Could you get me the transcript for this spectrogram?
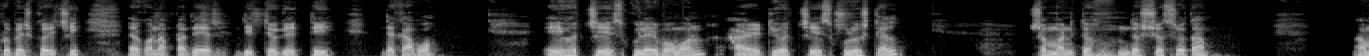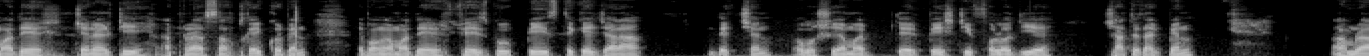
প্রবেশ করেছি। এখন আপনাদের দ্বিতীয় গেটটি দেখাবো। এই হচ্ছে স্কুলের ভবন আর এটি হচ্ছে স্কুল হোস্টেল। সম্মানিত দর্শক শ্রোতা, আমাদের চ্যানেলটি আপনারা সাবস্ক্রাইব করবেন এবং আমাদের ফেসবুক পেজ থেকে যারা দেখছেন, অবশ্যই আমাদের পেজটি ফলো দিয়ে সাথে থাকবেন। আমরা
